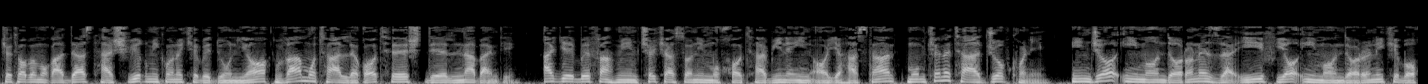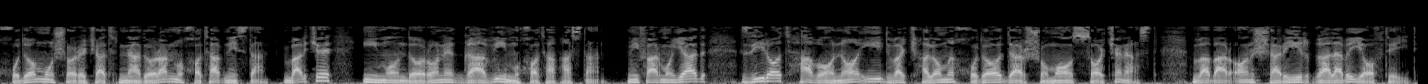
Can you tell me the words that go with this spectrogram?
کتاب مقدس تشویق می‌کنه که به دنیا و متعلقاتش دل نبندیم اگه بفهمیم چه کسانی مخاطبین این آیه هستند ممکنه تعجب کنیم. اینجا ایمانداران ضعیف یا ایماندارانی که با خدا مشارکت ندارن مخاطب نیستند بلکه ایمانداران قوی مخاطب هستند. میفرماید زیرا توانایید و کلام خدا در شما ساکن است و بر آن شریر غلبه یافته اید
